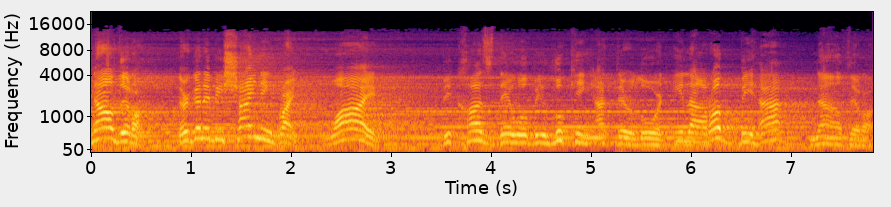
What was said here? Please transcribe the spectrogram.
ناظرة. They're going to be shining bright. Why? Because they will be looking at their Lord. إلى ربها ناظرة.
